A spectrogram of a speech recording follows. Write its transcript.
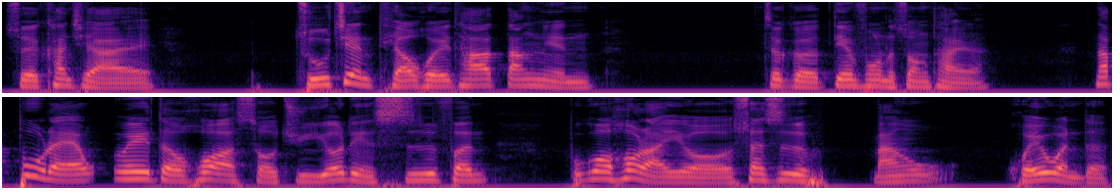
所以看起来逐渐调回他当年这个巅峰的状态了。那布雷威的话，首局有点失分，不过后来有算是蛮回稳的，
